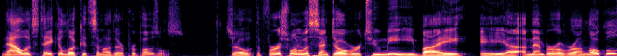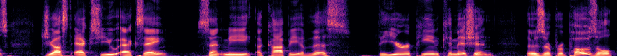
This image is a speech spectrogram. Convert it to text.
Now let's take a look at some other proposals. So the first one was sent over to me by a, uh, a member over on Locals, Just XUXA, sent me a copy of this. The European Commission. There's a proposal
